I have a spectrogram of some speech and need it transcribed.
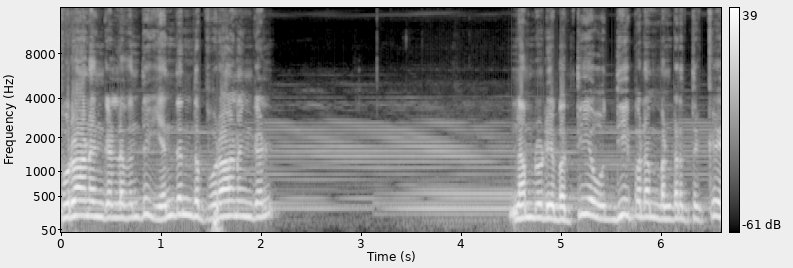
புராணங்கள்ல வந்து எந்தெந்த புராணங்கள் நம்மளுடைய பக்தியை உத்தீபனம் பண்றதுக்கு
